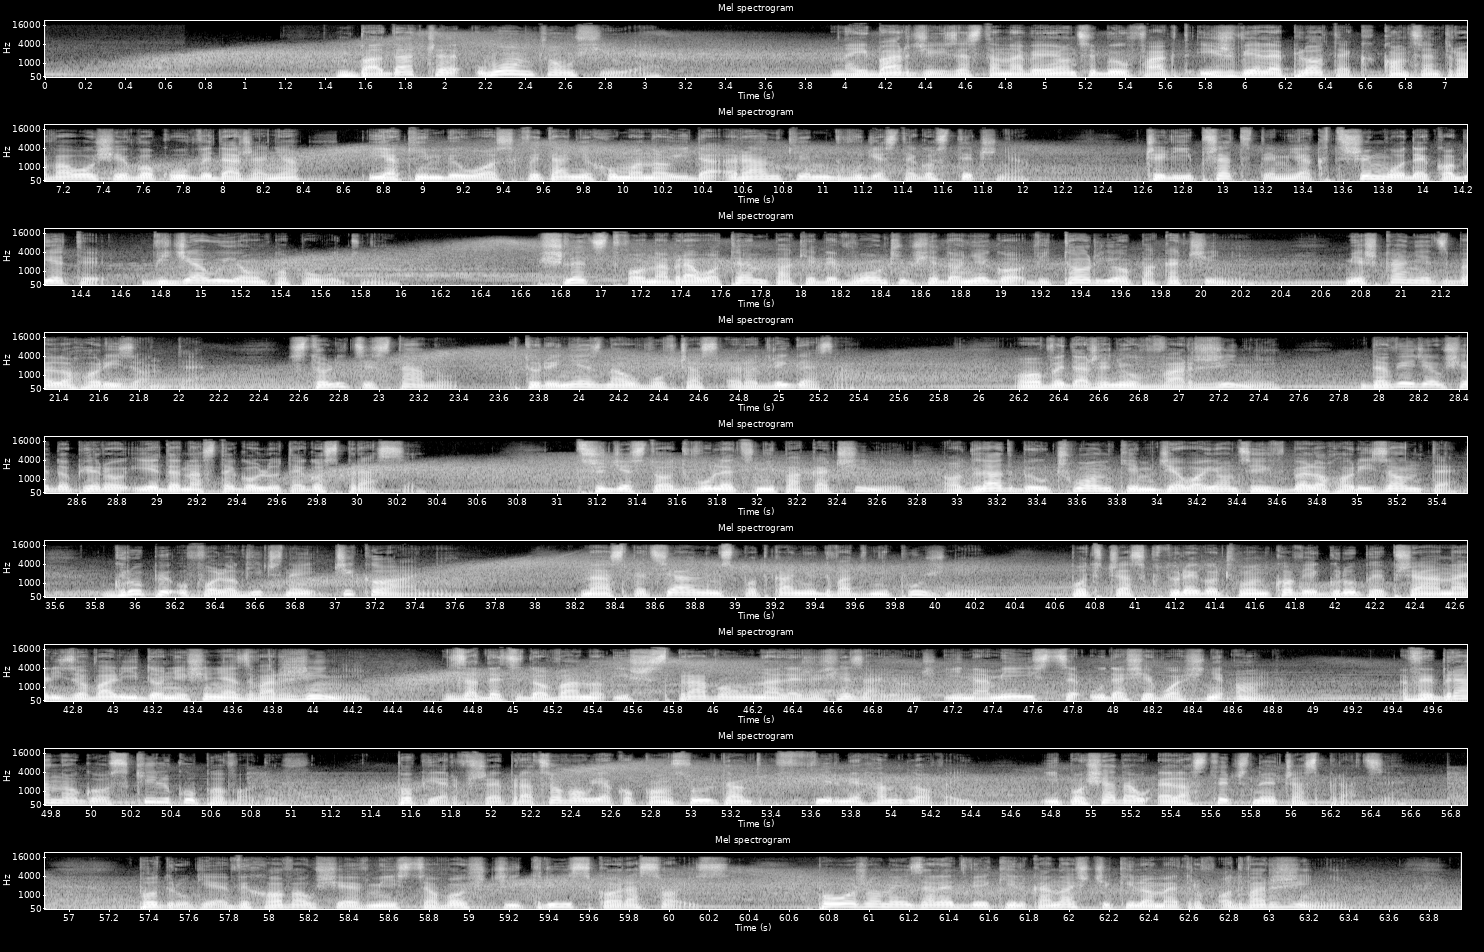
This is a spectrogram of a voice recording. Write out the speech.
Badacze łączą siły. Najbardziej zastanawiający był fakt, iż wiele plotek koncentrowało się wokół wydarzenia, jakim było schwytanie humanoida rankiem 20 stycznia, czyli przed tym, jak trzy młode kobiety widziały ją po południu. Śledztwo nabrało tempa, kiedy włączył się do niego Vittorio Paccaccini, mieszkaniec Belo Horizonte, stolicy stanu, który nie znał wówczas Rodrigueza. O wydarzeniu w Warżini dowiedział się dopiero 11 lutego z prasy. 32-letni Paccaccini od lat był członkiem działającej w Belo Horizonte grupy ufologicznej Cicoani. Na specjalnym spotkaniu dwa dni później, podczas którego członkowie grupy przeanalizowali doniesienia z Warżini, zadecydowano, iż sprawą należy się zająć i na miejsce uda się właśnie on. Wybrano go z kilku powodów. Po pierwsze, pracował jako konsultant w firmie handlowej i posiadał elastyczny czas pracy. Po drugie, wychował się w miejscowości Tris Corasois, położonej zaledwie kilkanaście kilometrów od Warżini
